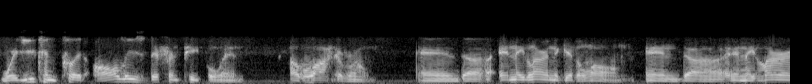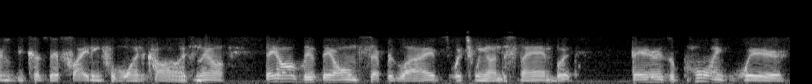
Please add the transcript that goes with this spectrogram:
where you can put all these different people in a locker room and uh, and they learn to get along, and uh, and they learn because they're fighting for one cause. Now, they all live their own separate lives, which we understand, but there is a point where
